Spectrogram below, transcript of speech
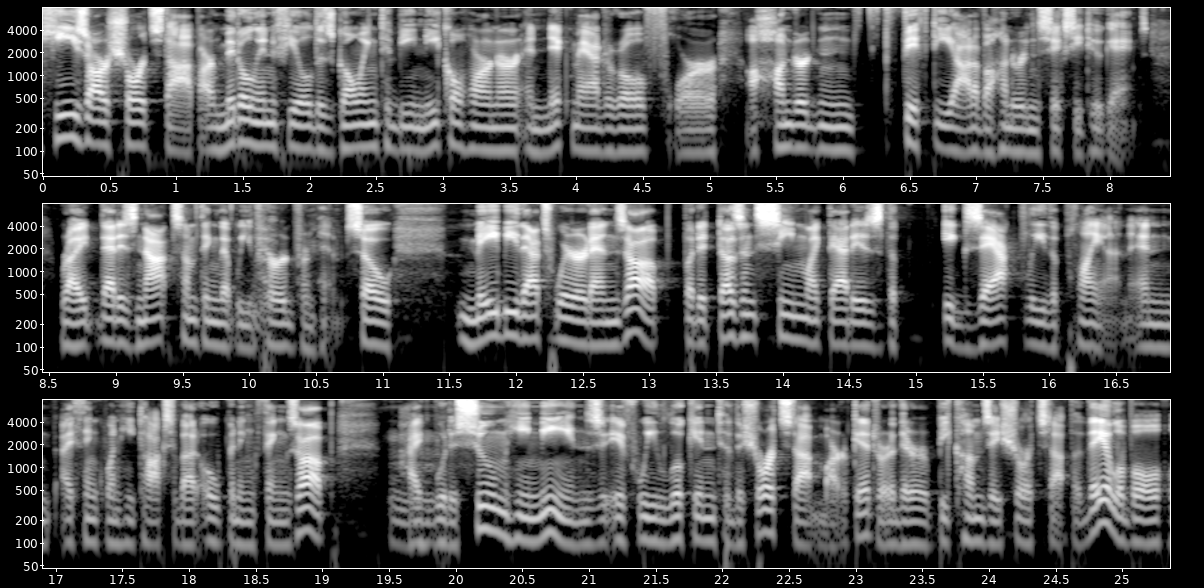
he's our shortstop. Our middle infield is going to be Nico Hoerner and Nick Madrigal for 150 out of 162 games, right? That is not something that we've heard from him. So maybe that's where it ends up, but it doesn't seem like that is the exactly the plan. And I think when he talks about opening things up, mm-hmm. I would assume he means if we look into the shortstop market or there becomes a shortstop available,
